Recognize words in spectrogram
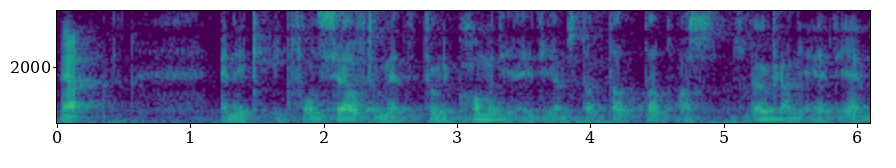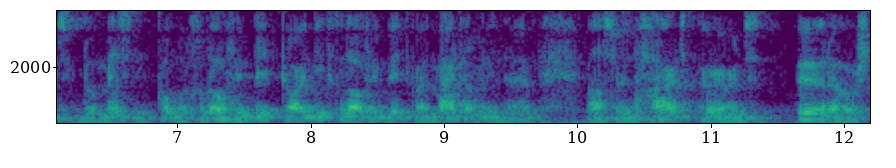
Ja, En ik, ik vond zelf toen, met, toen ik begon met die ATM's, dat, dat, dat was het leuke aan die ATM's. Ik bedoel, mensen die konden geloven in bitcoin, niet geloven in bitcoin, maakt allemaal niet uit. Maar als ze hun hard-earned euro's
